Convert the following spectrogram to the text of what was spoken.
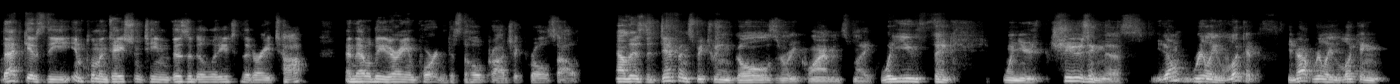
That gives the implementation team visibility to the very top, and that'll be very important as the whole project rolls out. Now, there's a difference between goals and requirements, Mike. What do you think when you're choosing this? You don't really look at, you're not really looking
